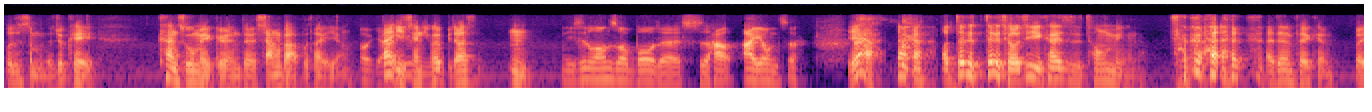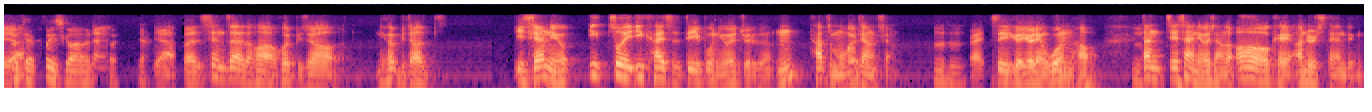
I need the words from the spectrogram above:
或者什么的，就可以看出每个人的想法不太一样。Oh, yeah, 但以前你会比较，嗯，你是 Lonzo Ball 的十号爱用者。Yeah，像哦，这个这个球技开始聪明了。I didn't pick him, but yeah. Okay, please go on. Yeah, yeah, but 现在的话会比较，你会比较，以前你一最一开始第一步你会觉得，嗯，他怎么会这样想？嗯哼，right，是一个有点问号。但接下来你会想说，哦，OK，understanding，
